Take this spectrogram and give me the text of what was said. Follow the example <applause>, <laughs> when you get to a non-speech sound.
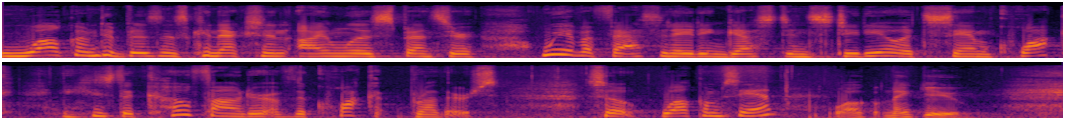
Welcome to Business Connection. I'm Liz Spencer. We have a fascinating guest in studio. It's Sam Kwok, and he's the co-founder of the Kwok Brothers. So, welcome, Sam. Welcome. Thank you.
